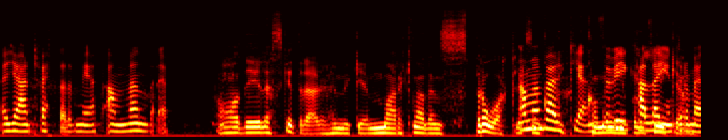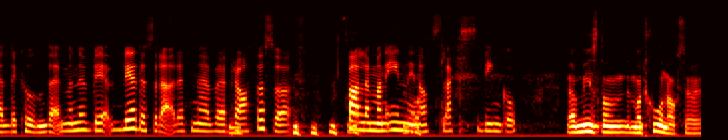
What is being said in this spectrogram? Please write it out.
är hjärntvättad med att använda det. Ja, det är läskigt det där hur mycket marknadens språk liksom Ja, men verkligen. För vi kallar ju inte de äldre kunder. Men nu blev, blev det så där. När jag började mm. prata så faller man in i något slags lingo. Jag minns någon motion också,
